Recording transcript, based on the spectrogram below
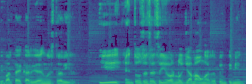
de falta de caridad en nuestra vida. Y entonces el Señor nos llama a un arrepentimiento.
